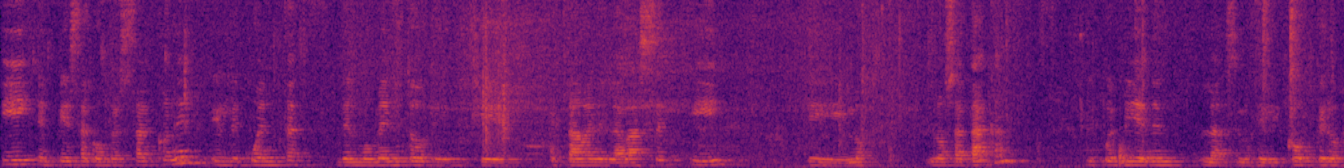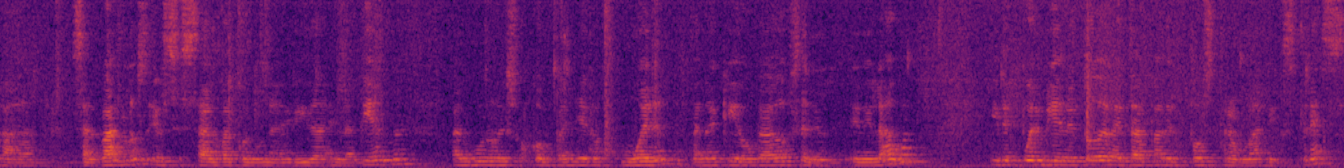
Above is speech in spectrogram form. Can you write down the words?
Y empieza a conversar con él, él le cuenta del momento en que estaban en la base y eh, los, atacan, después vienen los helicópteros a salvarlos, él se salva con una herida en la pierna, algunos de sus compañeros mueren, están aquí ahogados en en el agua, y después viene toda la etapa del post-traumatic stress,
